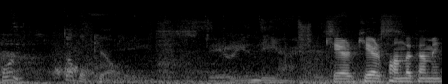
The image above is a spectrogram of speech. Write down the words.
Performance. Double kill. Care care panda coming.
